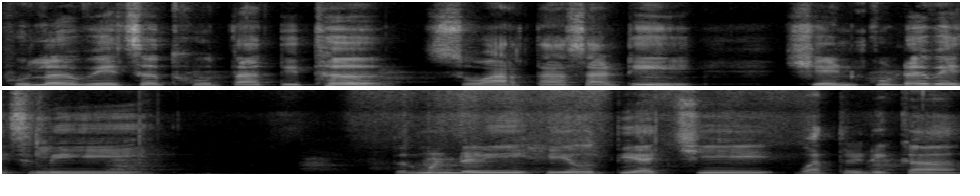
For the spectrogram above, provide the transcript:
फुलं वेचत होता तिथं. स्वार्थासाठी शेणकुटं वेचली. तर मंडळी ही होती आजची वात्रटिका.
